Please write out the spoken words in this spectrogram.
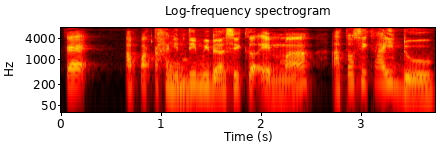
Kayak apakah Hmm. intimidasi ke Enma atau si Kaido?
